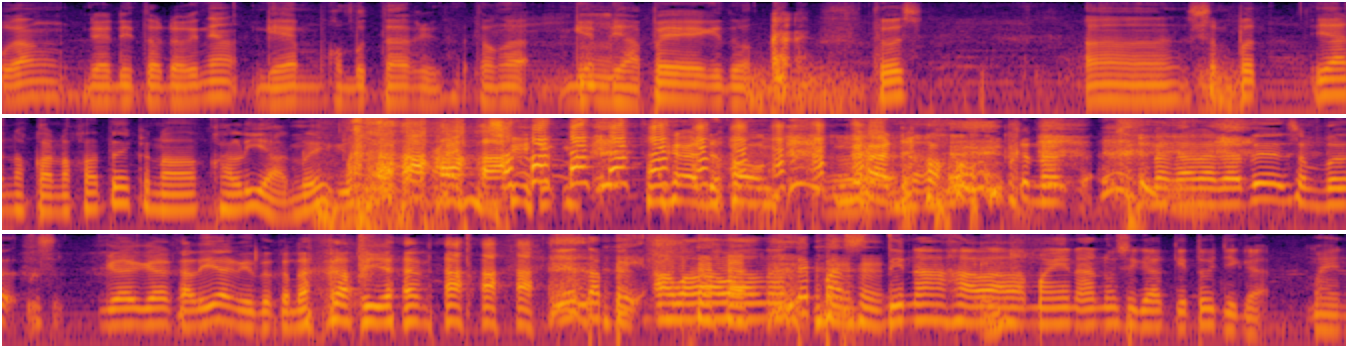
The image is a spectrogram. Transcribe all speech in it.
orang jadi todornya game komputer gitu atau enggak game di HP gitu. Terus eh sempet ya anak-anak teh kenal kalian weh gitu. Anjing. Enggak dong. Enggak dong. kena anak-anak teh sempet gak kalian gitu kenal kalian. ya tapi awal-awal nanti pas dina hal main anu siga gitu juga main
